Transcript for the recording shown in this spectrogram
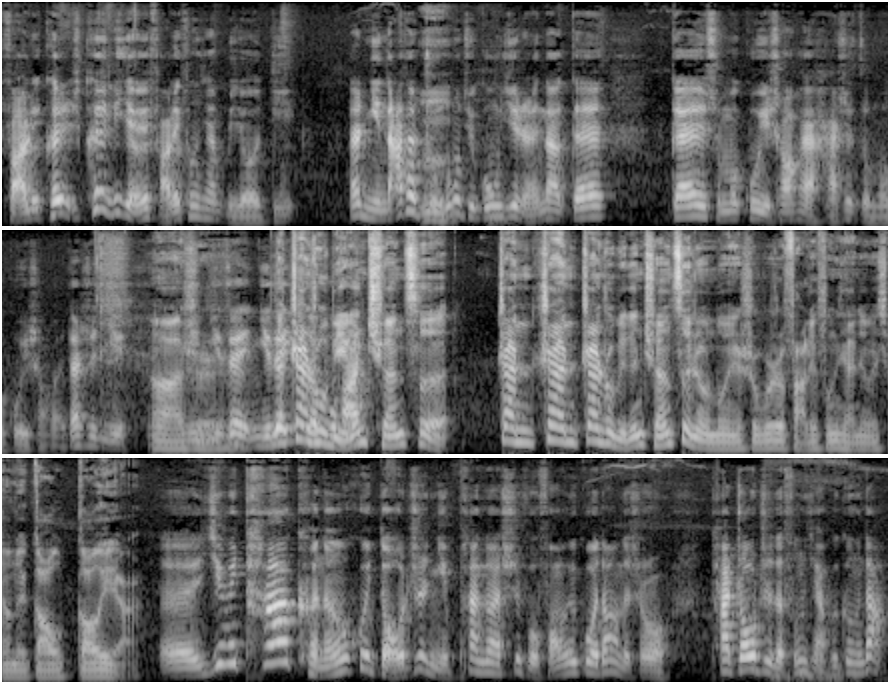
法律可以可以理解为法律风险比较低，但是你拿它主动去攻击人，那该。该什么故意伤害还是怎么故意伤害？但是你啊，你你在你在战术比跟拳刺，战战战术比跟全刺这种东西，是不是法律风险就会相对高高一点？呃，因为它可能会导致你判断是否防卫过当的时候，它招致的风险会更大。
